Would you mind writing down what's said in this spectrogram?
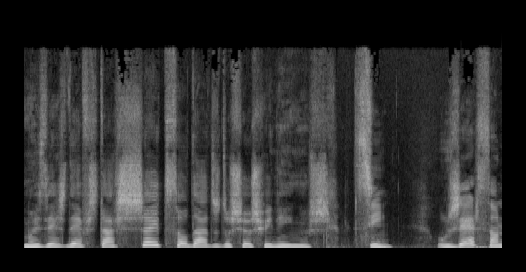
Moisés deve estar cheio de saudades dos seus filhinhos. Sim, o Gerson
